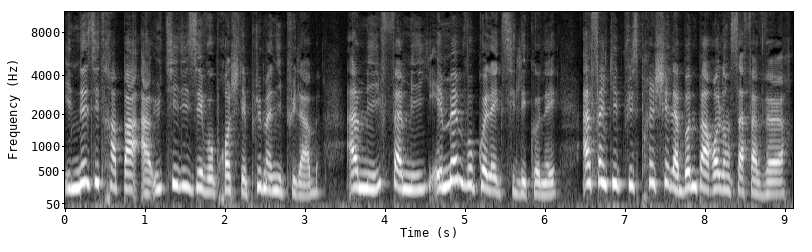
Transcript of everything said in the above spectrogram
il n'hésitera pas à utiliser vos proches les plus manipulables, amis, famille et même vos collègues s'il les connaît, afin qu'ils puissent prêcher la bonne parole en sa faveur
